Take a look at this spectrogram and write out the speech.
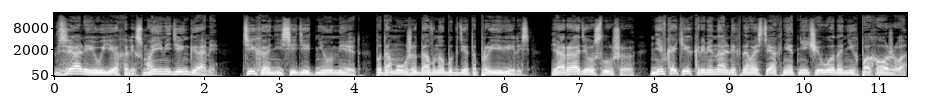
«Взяли и уехали с моими деньгами. Тихо они сидеть не умеют, потому уже давно бы где-то проявились. Я радио слушаю. Ни в каких криминальных новостях нет ничего на них похожего.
